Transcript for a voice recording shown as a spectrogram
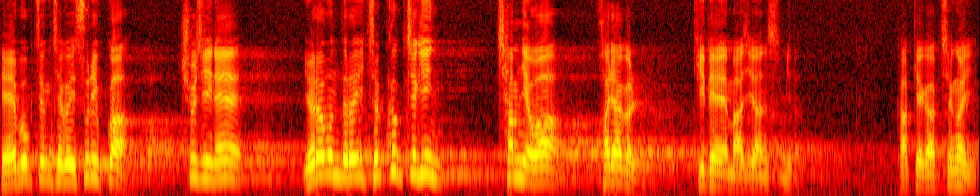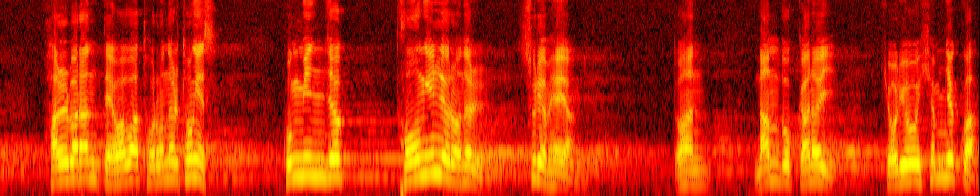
대북 정책의 수립과 추진에 여러분들의 적극적인 참여와 활약을 기대해 마지 않습니다. 각계각층의 활발한 대화와 토론을 통해서 국민적 통일 여론을 수렴해야 합니다. 또한 남북 간의 교류 협력과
